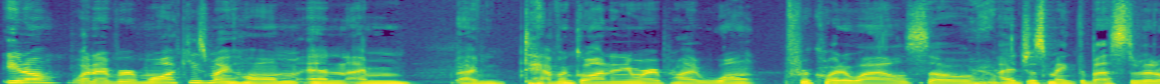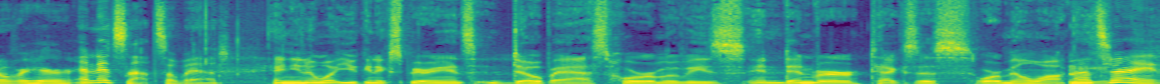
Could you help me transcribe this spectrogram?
you know, whatever. Milwaukee's my home, and I'm I haven't gone anywhere. I probably won't for quite a while, so I just make the best of it over here, and it's not so bad. And you know what? You can experience dope ass horror movies in Denver, Texas, or Milwaukee. That's right.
